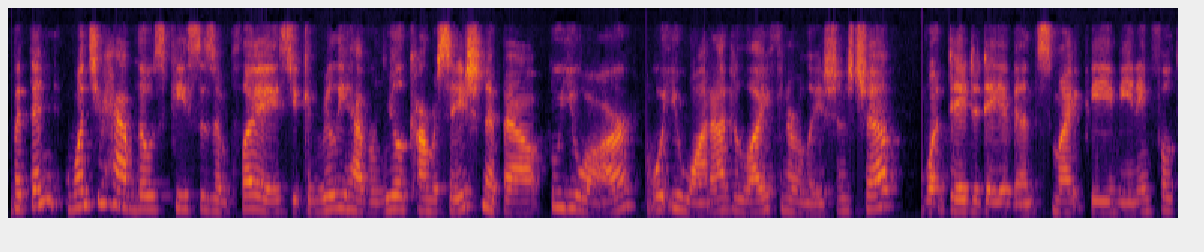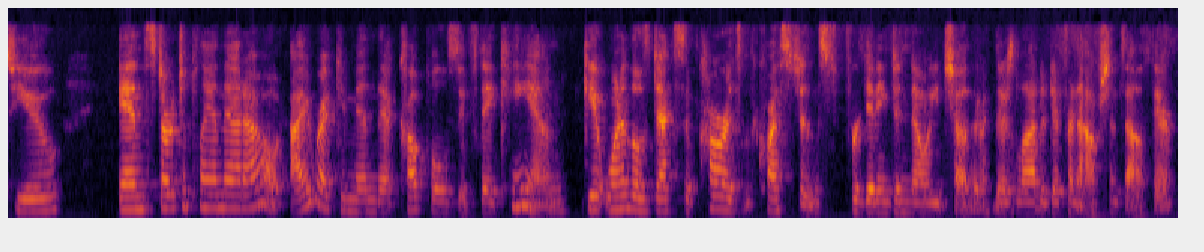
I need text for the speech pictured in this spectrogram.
But then once you have those pieces in place, you can really have a real conversation about who you are, what you want out of life and a relationship, what day to day events might be meaningful to you, and start to plan that out. I recommend that couples, if they can, get one of those decks of cards with questions for getting to know each other. There's a lot of different options out there.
